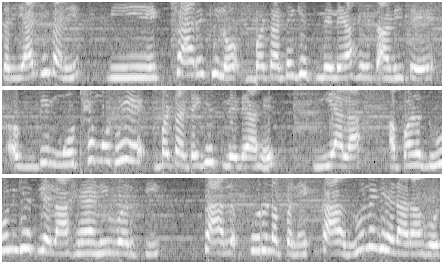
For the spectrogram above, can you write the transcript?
तर या ठिकाणी मी एक चार किलो बटाटे घेतलेले आहेत आणि ते अगदी मोठे मोठे बटाटे घेतलेले आहेत. याला आपण धुवून घेतलेला आहे आणि वरती साल पूर्णपणे काढून घेणार आहोत.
